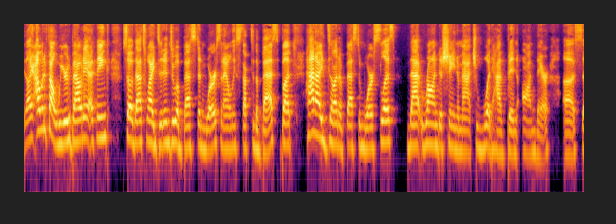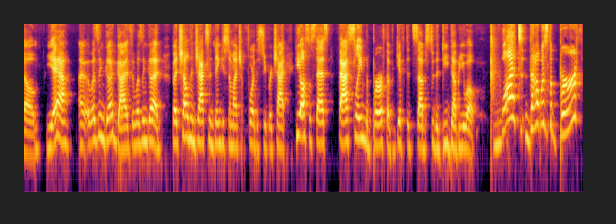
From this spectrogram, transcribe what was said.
like I would have felt weird about it, I think. So that's why I didn't do a best and worst and I only stuck to the best. But had I done a best and worst list, that Ronda Shayna match would have been on there. Uh, so yeah, uh, it wasn't good, guys. It wasn't good. But Sheldon Jackson, thank you so much for the super chat. He also says Fastlane, the birth of gifted subs to the DWO. What? That was the birth?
